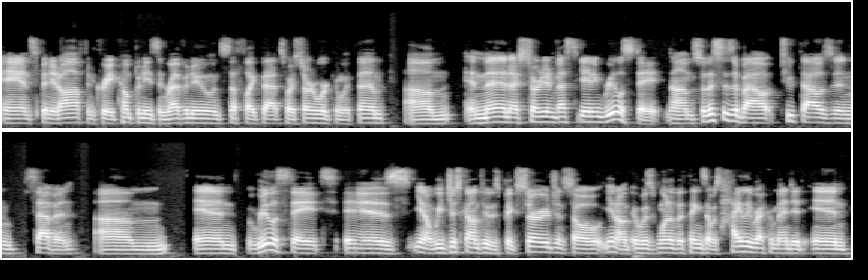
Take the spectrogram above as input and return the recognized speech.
and spin it off and create companies and revenue and stuff like that. So I started working with them, um, and then I started investigating real estate. Um, so this is about 2007. Um, and real estate is, you know, we've just gone through this big surge. And so, you know, it was one of the things that was highly recommended in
